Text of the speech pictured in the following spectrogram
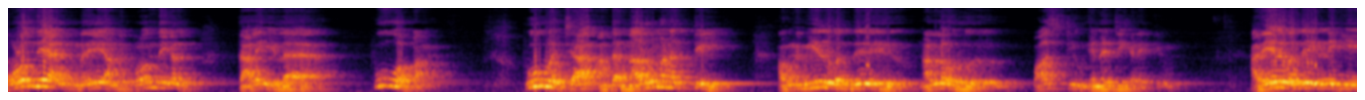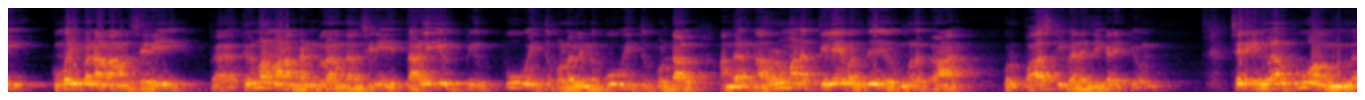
குழந்தையா இருக்கும்போதே அந்த குழந்தைகள் தலையில பூ வைப்பாங்க. பூ வச்சா அந்த நறுமணத்தில் அவங்க மீது வந்து நல்ல ஒரு பாசிட்டிவ் எனர்ஜி கிடைக்கும். அதே இது வந்து இன்னைக்கு குமரி பெண்ணாலும் சரி திருமணமான பெண்களாக இருந்தாலும் சரி தலையில் பூ வைத்துக் கொள்ள வேண்டும். பூ வைத்து கொண்டால் அந்த நறுமணத்திலே வந்து உங்களுக்கான ஒரு பாசிட்டிவ் எனர்ஜி கிடைக்கும். சரி எங்களால் பூ வாங்க முடியல.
